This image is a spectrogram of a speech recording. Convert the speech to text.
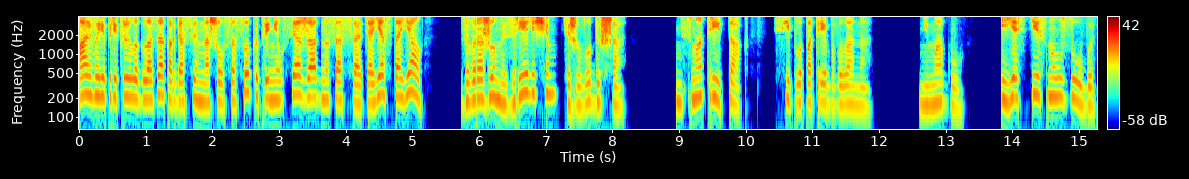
Айвори прикрыла глаза, когда сын нашел сосок и принялся жадно сосать, а я стоял, завороженный зрелищем, тяжело дыша. «Не смотри так», — сипло потребовала она. «Не могу». И я стиснул зубы.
